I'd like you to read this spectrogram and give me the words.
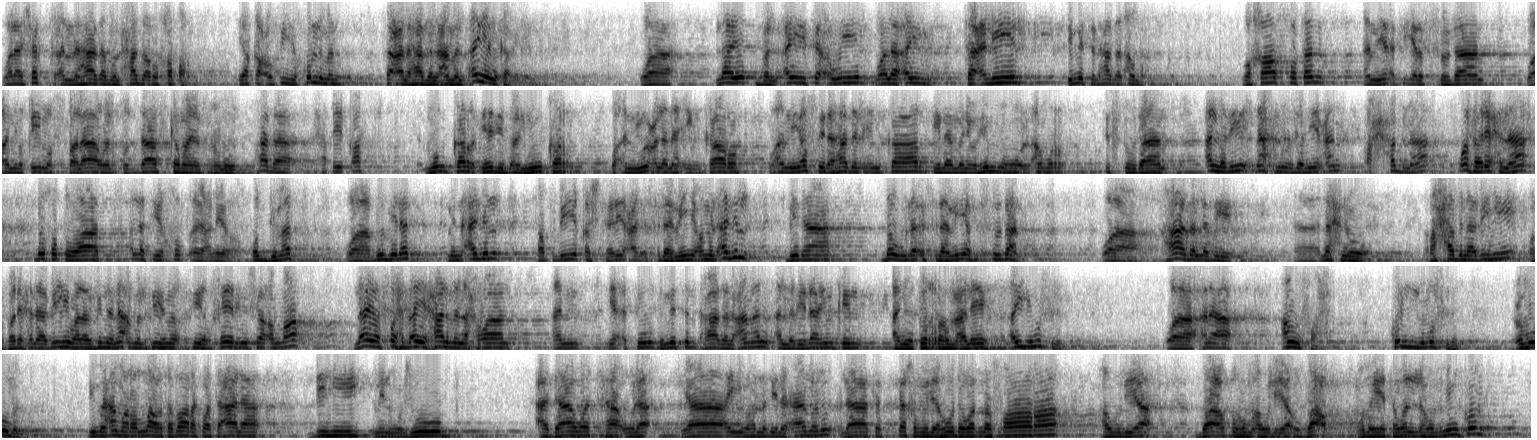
ولا شك أن هذا منحدر خطر يقع فيه كل من فعل هذا العمل أيا كان. ولا يقبل أي تأويل ولا أي تعليل في مثل هذا الأمر. وخاصة أن يأتي إلى السودان وأن يقيم الصلاة والقداس كما يزعمون. هذا حقيقة منكر يجب أن ينكر وأن يعلن إنكاره وأن يصل هذا الإنكار إلى من يهمه الأمر في السودان الذي نحن جميعا رحبنا وفرحنا بالخطوات التي يعني قدمت وبذلت من أجل تطبيق الشريعة الإسلامية ومن أجل بناء دولة إسلامية في السودان. وهذا الذي آه، نحن رحبنا به وفرحنا به ولا زلنا نأمل فيه فيه الخير إن شاء الله. لا يصح بأي حال من الأحوال أن يأتوا بمثل هذا العمل الذي لا يمكن أن يقرهم عليه أي مسلم. وأنا أنصح كل مسلم عموما بما أمر الله تبارك وتعالى به من وجوب عداوة هؤلاء. يا أيها الذين آمنوا لا تتخذوا اليهود والنصارى أولياء. بعضهم أولياء بعض. ومن يتولهم منكم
